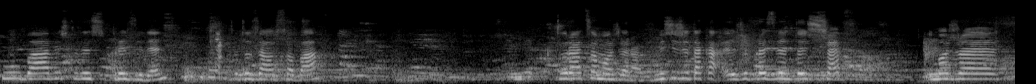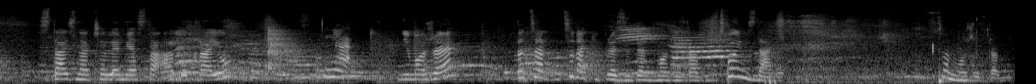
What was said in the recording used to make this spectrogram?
Kuba, wiesz to jest prezydent? Co to za osoba? Która co może robić? Myślisz, że, taka, że prezydent to jest szef i może stać na czele miasta albo kraju? Nie. Nie może? To co, co taki prezydent może zrobić? Twoim zdaniem. Co on może zrobić?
